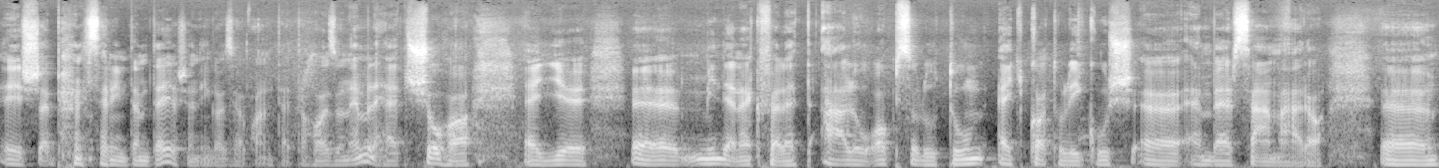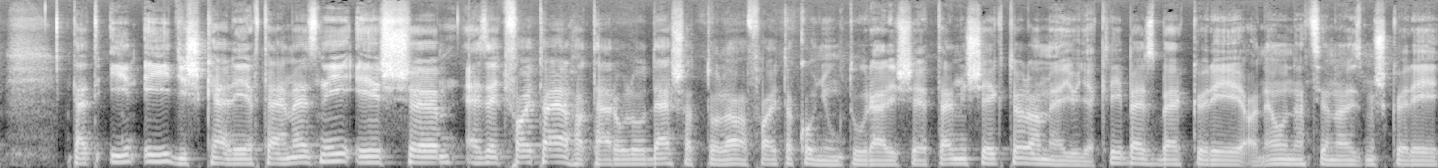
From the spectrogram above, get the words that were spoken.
és ebben szerintem teljesen igaza van. Tehát a haza nem lehet soha egy mindenek felett álló abszolútum egy katolikus ember számára. Tehát így is kell értelmezni, és ez egyfajta elhatárolódás attól a fajta konjunktúrális értelmiségtől, amely ugye Klebersberg köré, a neonacionalizmus köré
